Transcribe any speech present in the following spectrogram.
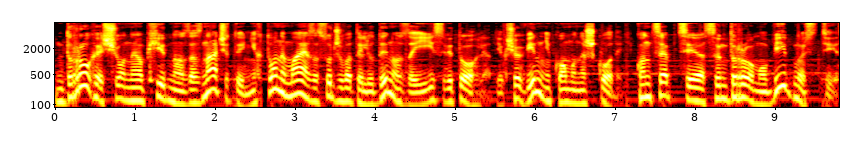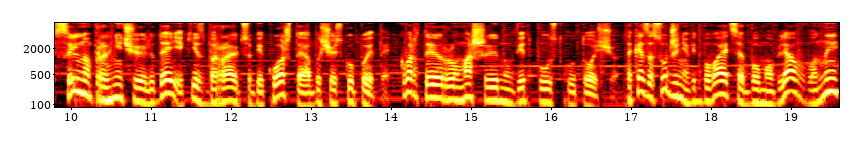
Друге, що необхідно зазначити, ніхто не має засуджувати людину за її світогляд, якщо він нікому не шкодить. Концепція синдрому бідності сильно пригнічує людей, які збирають собі кошти або щось купити: квартиру, машину, відпустку тощо. Таке засудження відбувається, бо, мовляв, вони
